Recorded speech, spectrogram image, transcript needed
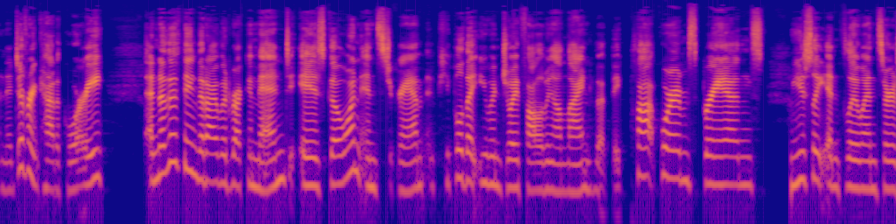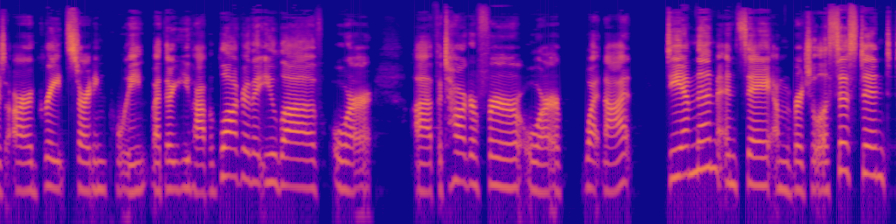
in a different category. Another thing that I would recommend is go on Instagram and people that you enjoy following online who have big platforms, brands. Usually influencers are a great starting point, whether you have a blogger that you love or a photographer or whatnot. DM them and say, I'm a virtual assistant.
